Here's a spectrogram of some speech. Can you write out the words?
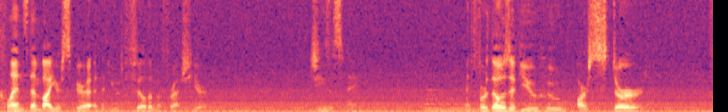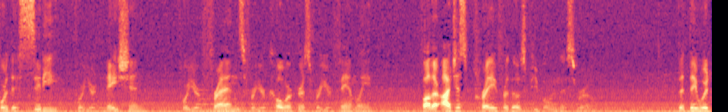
cleanse them by your Spirit and that you would fill them afresh here in Jesus' name. And for those of you who are stirred for this city, for your nation, for your friends, for your coworkers, for your family, Father, I just pray for those people in this room that they would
